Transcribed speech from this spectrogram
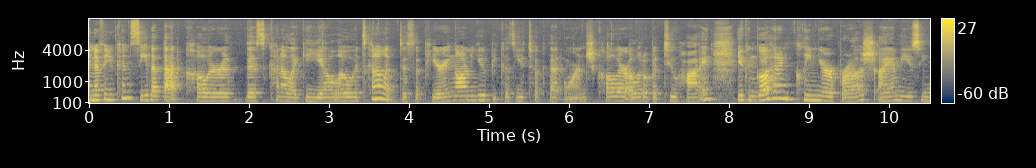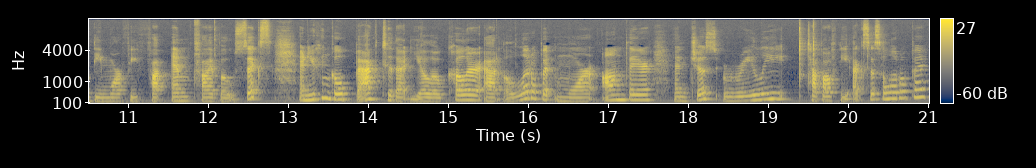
And if you can see that that color, this kind of like yellow, it's kind of like disappearing on you because you took that orange color a little bit too high, you can go ahead and clean your brush. I am using the Morphe M506 and you can go back to that yellow color, add a little bit more on there and just really tap off the excess a little bit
